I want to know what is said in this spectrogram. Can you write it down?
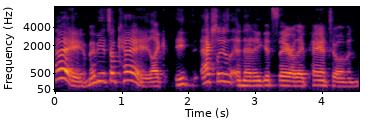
hey, maybe it's okay. Like he actually, and then he gets there. They pan to him and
